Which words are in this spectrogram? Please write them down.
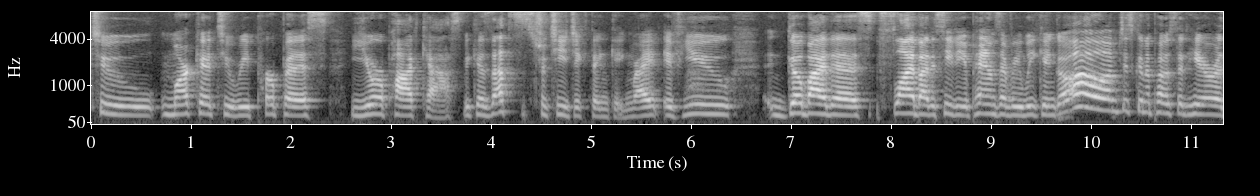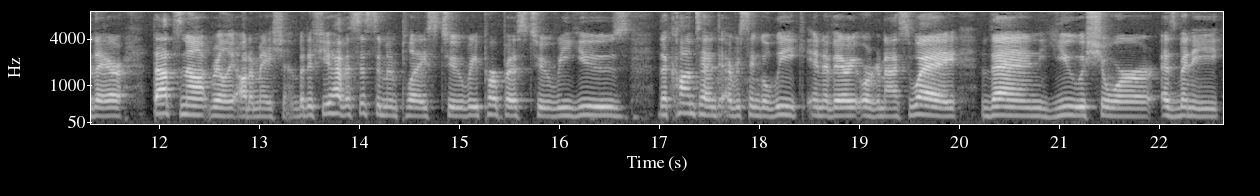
to market, to repurpose your podcast because that's strategic thinking, right? If you go by the fly by the seat of your pants every week and go, oh, I'm just going to post it here or there, that's not really automation. But if you have a system in place to repurpose, to reuse the content every single week in a very organized way, then you assure as many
